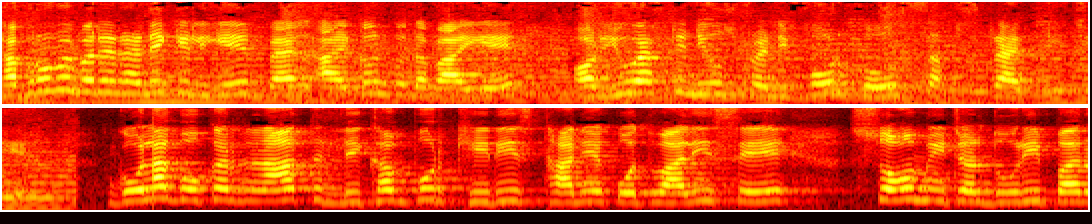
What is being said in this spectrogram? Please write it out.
खबरों में बने रहने के लिए बेल आइकन को दबाइए और यू एफ़ टी न्यूज़ 24 को सब्सक्राइब कीजिए। गोला गोकरनाथ लिखमपुर खीरी, स्थानीय कोतवाली से 100 मीटर दूरी पर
